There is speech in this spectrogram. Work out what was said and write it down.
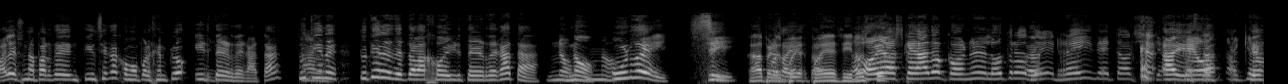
¿Vale? Es una parte intrínseca como por ejemplo irte de gata. ¿Tú, Claro. tienes, ¿Tú tienes de trabajo irte de gata? No. No. No. ¿Un rey? Sí. Sí. Claro, pero Pues decir, Hoy has quedado con el otro de rey de todo el sitio. Ahí está. que, Que-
